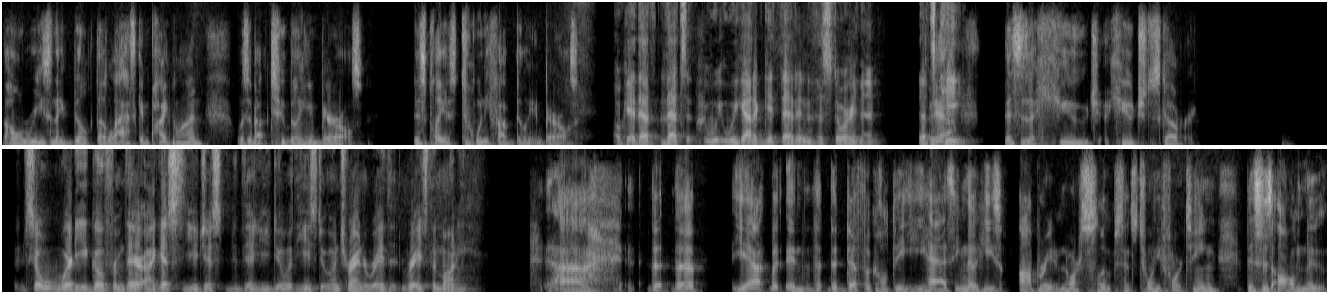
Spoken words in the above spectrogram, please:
the whole reason they built the Alaskan pipeline was about two billion barrels. This play is 25 billion barrels. Okay, that's that's we, we got to get that into the story then. That's yeah. key. This is a huge, huge discovery. So where do you go from there? I guess you just you do what he's doing, trying to raise raise the money. Uh, the the yeah, but in the, the difficulty he has, even though he's operated North Slope since 2014, this is all new.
